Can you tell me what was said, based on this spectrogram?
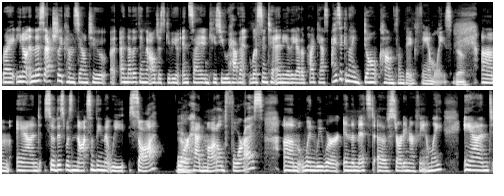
Right. You know, and this actually comes down to a- another thing that I'll just give you insight in case you haven't listened to any of the other podcasts. Isaac and I don't come from big families. Yeah. Um, and so this was not something that we saw or had modeled for us um, when we were in the midst of starting our family. And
